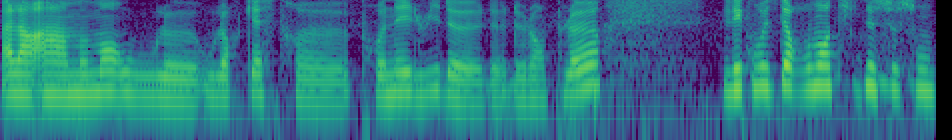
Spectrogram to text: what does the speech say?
à, un moment où l'orchestre prenait, lui, de, de- l'ampleur. Les compositeurs romantiques ne se sont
